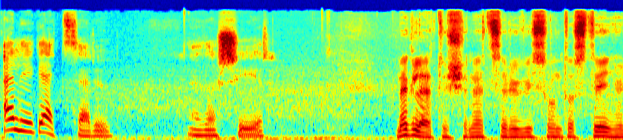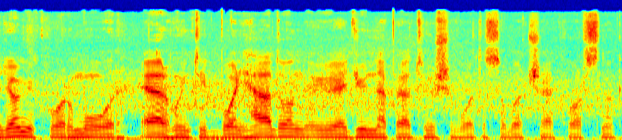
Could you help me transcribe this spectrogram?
Elég egyszerű ez a sír. Meglehetősen egyszerű, viszont az tény, hogy amikor Mór elhunyt itt Bonyhádon, ő egy ünnepelt hőse volt a szabadságharcnak.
